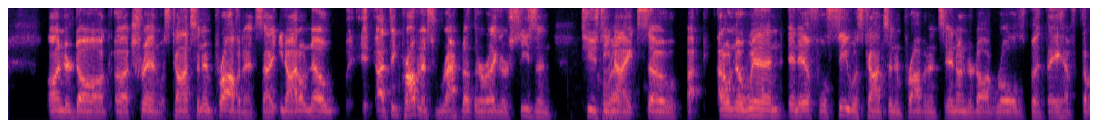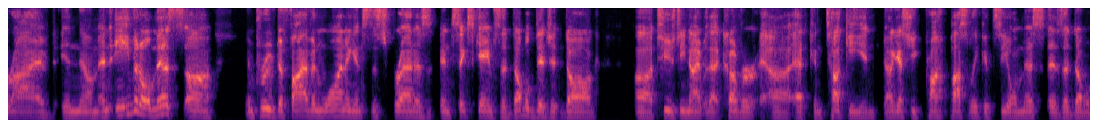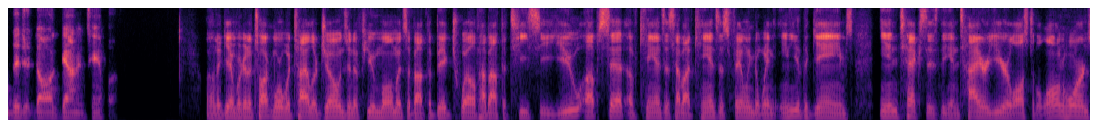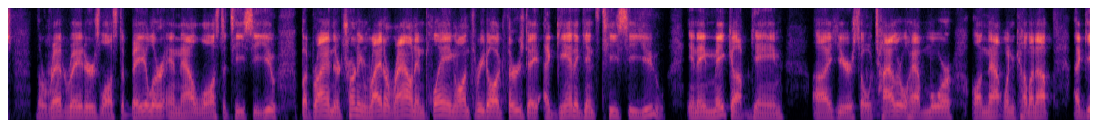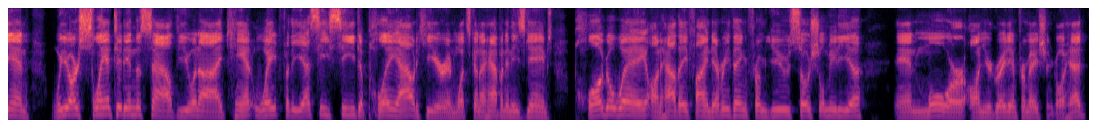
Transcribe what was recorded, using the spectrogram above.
underdog uh, trend. Wisconsin and Providence. I, you know, I don't know. I think Providence wrapped up their regular season Tuesday Correct. night, so I, I don't know when and if we'll see Wisconsin and Providence in underdog roles, but they have thrived in them, and even Ole Miss. Uh, improved to five and one against the spread as in six games, the double digit dog uh, Tuesday night with that cover uh, at Kentucky. And I guess you pro- possibly could see Ole Miss as a double digit dog down in Tampa. And again, we're going to talk more with Tyler Jones in a few moments about the Big 12. How about the TCU upset of Kansas? How about Kansas failing to win any of the games in Texas the entire year? Lost to the Longhorns, the Red Raiders, lost to Baylor, and now lost to TCU. But Brian, they're turning right around and playing on Three Dog Thursday again against TCU in a makeup game uh, here. So Tyler will have more on that one coming up. Again, we are slanted in the South. You and I can't wait for the SEC to play out here and what's going to happen in these games. Plug away on how they find everything from you, social media, and more on your great information. Go ahead.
